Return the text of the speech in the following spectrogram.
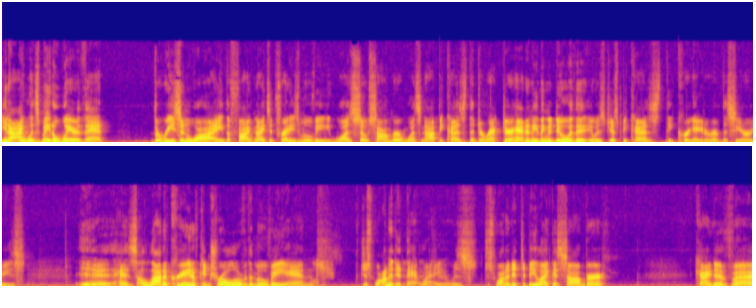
you know, I was made aware that the reason why the Five Nights at Freddy's movie was so somber was not because the director had anything to do with it. It was just because the creator of the series uh, has a lot of creative control over the movie and just wanted it that way. It was just wanted it to be like a somber kind of uh,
